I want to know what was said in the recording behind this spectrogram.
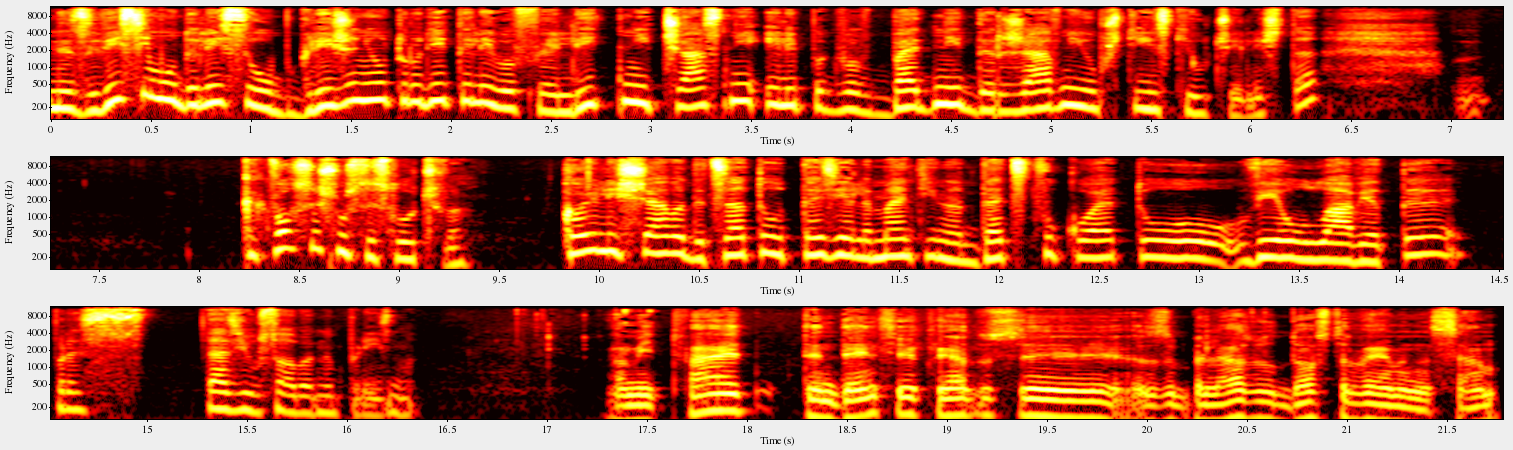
Независимо дали са обгрижени от родители в елитни, частни или пък в бедни държавни и общински училища, какво всъщност се случва? Кой лишава децата от тези елементи на детство, което вие улавяте през тази особена призма? Ами това е тенденция, която се забелязва доста време насам,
